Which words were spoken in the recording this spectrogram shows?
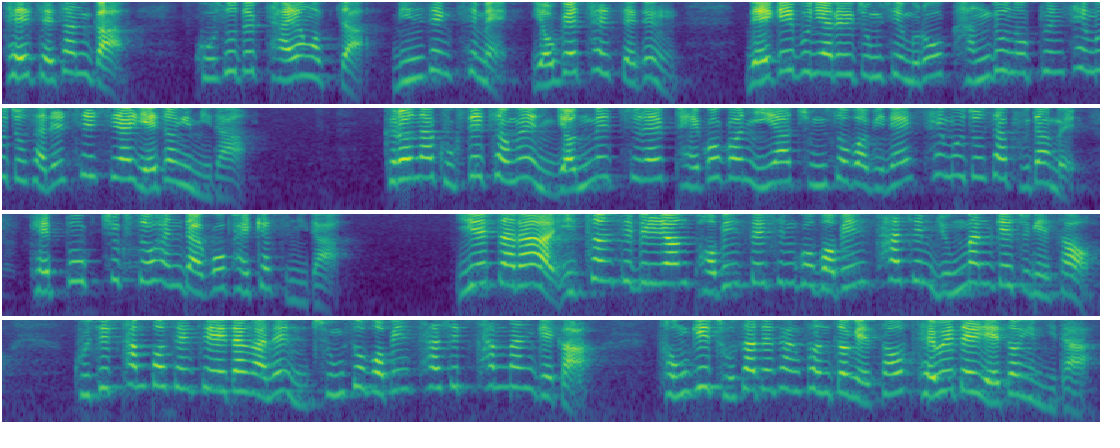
대재산가, 고소득 자영업자, 민생 침해, 역외 탈세 등 4개 분야를 중심으로 강도 높은 세무조사를 실시할 예정입니다. 그러나 국세청은 연매출액 100억 원 이하 중소법인의 세무조사 부담을 대폭 축소한다고 밝혔습니다. 이에 따라 2011년 법인세 신고법인 46만 개 중에서 93%에 해당하는 중소법인 43만 개가 정기 조사 대상 선정에서 제외될 예정입니다.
